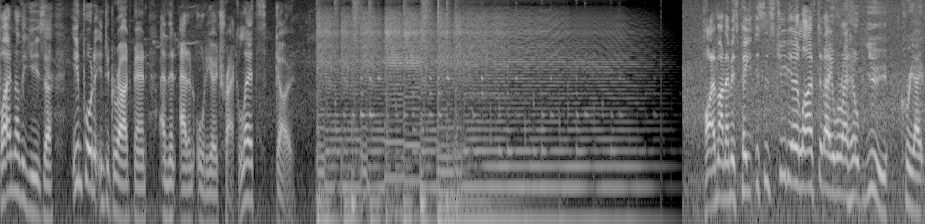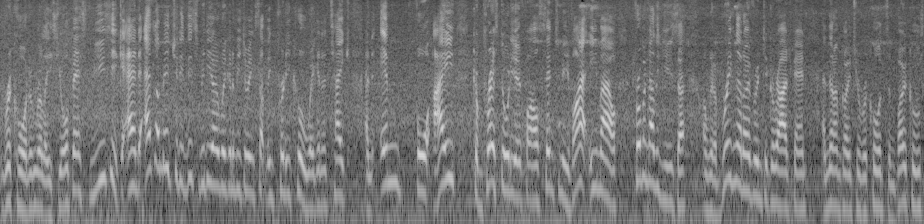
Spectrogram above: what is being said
by another user, import it into GarageBand, and then add an audio track. Let's go. Hi, my name is Pete. This is Studio Live today where I help you create, record and release your best music. And as I mentioned in this video, we're going to be doing something pretty cool. We're going to take an M4A compressed audio file sent to me via email from another user. I'm going to bring that over into GarageBand and then I'm going to record some vocals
